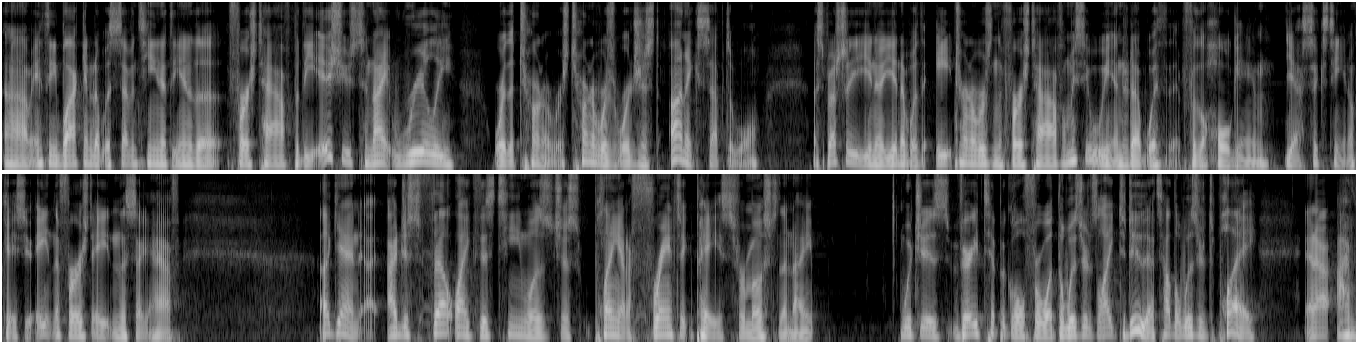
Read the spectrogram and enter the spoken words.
Um, Anthony Black ended up with 17 at the end of the first half, but the issues tonight really were the turnovers. Turnovers were just unacceptable, especially, you know, you end up with eight turnovers in the first half. Let me see what we ended up with for the whole game. Yeah, 16. Okay, so eight in the first, eight in the second half. Again, I just felt like this team was just playing at a frantic pace for most of the night which is very typical for what the Wizards like to do. That's how the Wizards play. And I, I,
